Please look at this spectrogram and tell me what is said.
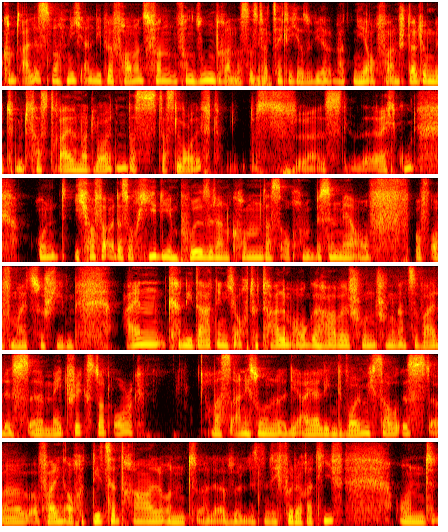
kommt alles noch nicht an die Performance von, von Zoom dran. Das ist nee. tatsächlich, also wir hatten hier auch Veranstaltungen mit, mit fast 300 Leuten. Das, das läuft. Das äh, ist recht gut. Und ich hoffe, dass auch hier die Impulse dann kommen, das auch ein bisschen mehr auf, auf Offenheit zu schieben. Ein Kandidat, den ich auch total im Auge habe, schon, schon eine ganze Weile, ist äh, matrix.org was eigentlich so die eierlegende Wollmilchsau ist, äh, vor allen Dingen auch dezentral und äh, also letztendlich föderativ und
